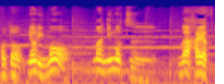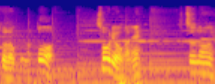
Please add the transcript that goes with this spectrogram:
ことよりも、まあ荷物が早く届くのと、送料がね、普通の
